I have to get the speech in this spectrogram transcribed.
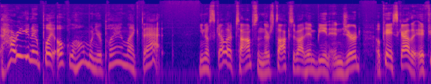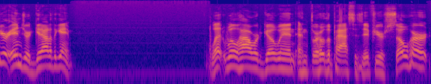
How are you going to play Oklahoma when you're playing like that? You know, Skylar Thompson, there's talks about him being injured. Okay, Skylar, if you're injured, get out of the game. Let Will Howard go in and throw the passes. If you're so hurt,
